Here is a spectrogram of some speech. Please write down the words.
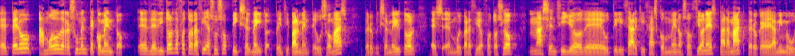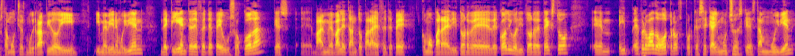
Eh, pero a modo de resumen te comento. Eh, de editor de fotografías uso Pixelmator, principalmente. Uso más, pero Pixelmator es muy parecido a Photoshop más sencillo de utilizar, quizás con menos opciones para Mac, pero que a mí me gusta mucho, es muy rápido y, me viene muy bien. De cliente de FTP uso Coda, que es, eh, me vale tanto para FTP como para editor de, código, editor de texto. Em, he, probado otros, porque sé que hay muchos que están muy bien,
